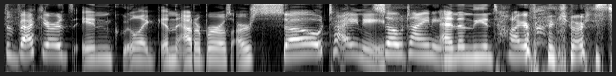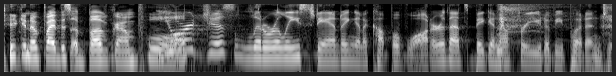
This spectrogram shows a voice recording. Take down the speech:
the backyards in like in the outer boroughs are so tiny. So tiny. and then the entire backyard is taken up by this above ground pool. You're just literally standing in a cup of water that's big enough for you to be put into.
